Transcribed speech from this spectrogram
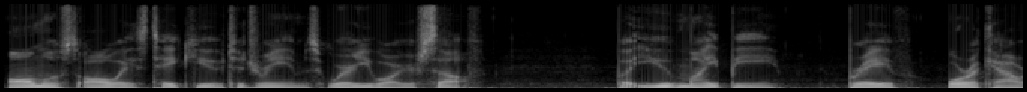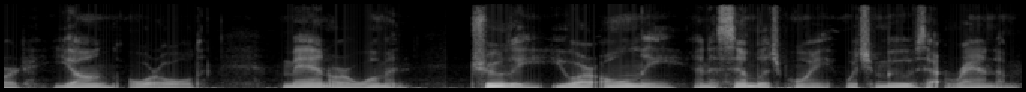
almost always take you to dreams where you are yourself. But you might be brave or a coward, young or old, man or woman. Truly, you are only an assemblage point which moves at random.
